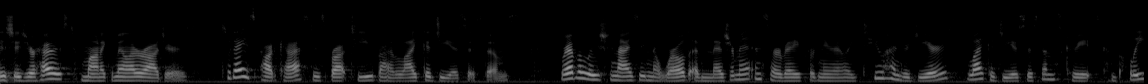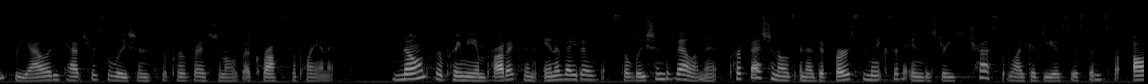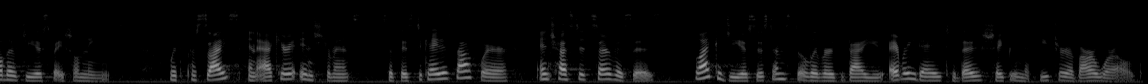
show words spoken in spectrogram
This is your host, Monica Miller Rogers. Today's podcast is brought to you by Leica Geosystems. Revolutionizing the world of measurement and survey for nearly 200 years, Leica Geosystems creates complete reality capture solutions for professionals across the planet. Known for premium products and innovative solution development, professionals in a diverse mix of industries trust Leica Geosystems for all their geospatial needs. With precise and accurate instruments, sophisticated software, and trusted services, Leica Geosystems delivers value every day to those shaping the future of our world.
